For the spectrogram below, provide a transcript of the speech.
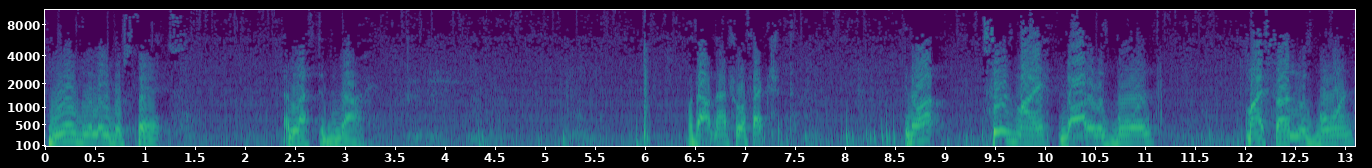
drove the neighbor's fence, and left it to die. Without natural affection. You know what? As soon as my daughter was born, my son was born,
